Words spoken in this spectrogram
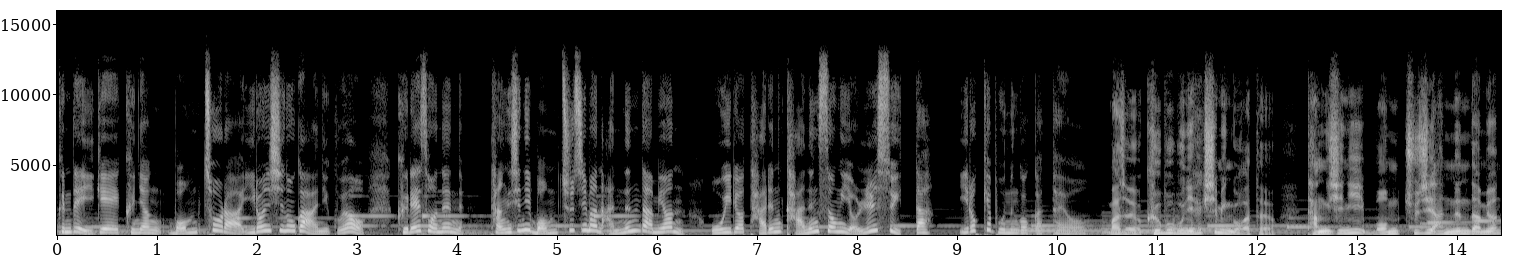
근데 이게 그냥 멈춰라 이런 신호가 아니고요. 그래서는 당신이 멈추지만 않는다면 오히려 다른 가능성이 열릴 수 있다. 이렇게 보는 것 같아요. 맞아요. 그 부분이 핵심인 것 같아요. 당신이 멈추지 않는다면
